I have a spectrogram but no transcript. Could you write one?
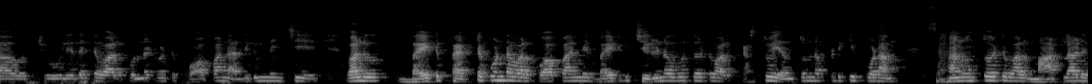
కావచ్చు, లేదంటే వాళ్ళకున్నటువంటి కోపాన్ని అధిగమించి వాళ్ళు బయట పెట్టకుండా వాళ్ళ కోపాన్ని బయటకి చిరునవ్వుతోటి వాళ్ళ కష్టం ఎంత ఉన్నప్పటికీ కూడా సహనంతోటి వాళ్ళు మాట్లాడే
